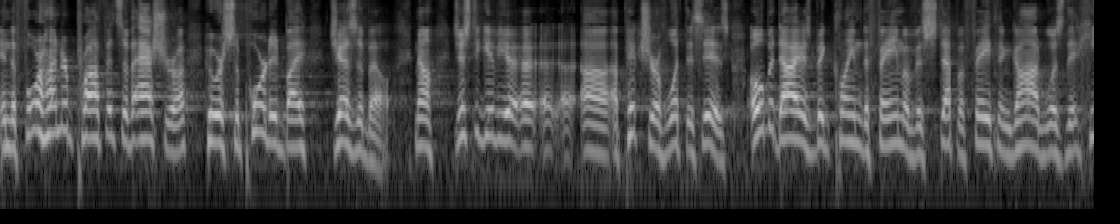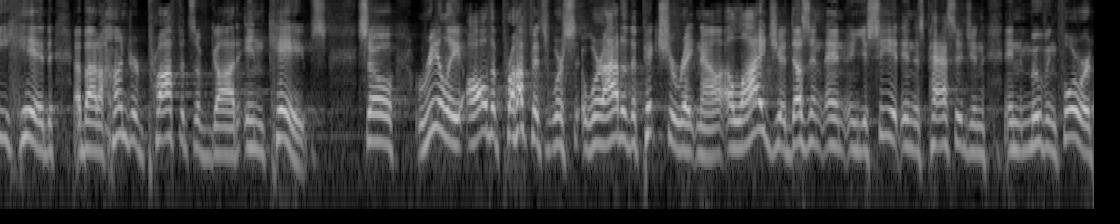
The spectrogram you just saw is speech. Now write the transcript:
in the 400 prophets of Asherah who are supported by Jezebel. Now, just to give you a, a, a, picture of what this is, Obadiah's big claim to fame of his step of faith in God was that he hid about 100 prophets of God in caves. So, really, all the prophets were, were out of the picture right now. Elijah doesn't, and you see it in this passage and in moving forward,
